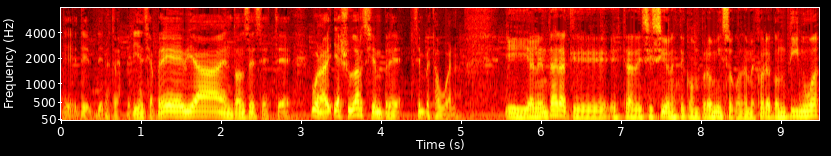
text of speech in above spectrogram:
de- de- de nuestra experiencia previa, entonces, este, bueno, y ayudar siempre, siempre está bueno. Y alentar a que esta decisión, este compromiso con la mejora continua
